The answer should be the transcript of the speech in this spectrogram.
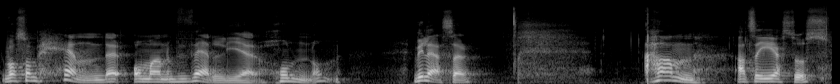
Vad som händer om man väljer honom. Vi läser. Han, alltså Jesus,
